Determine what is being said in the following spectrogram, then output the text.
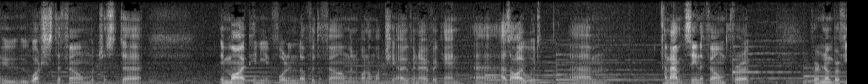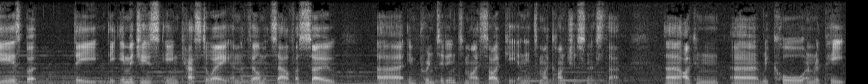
who who watches the film would just in my opinion, fall in love with the film and want to watch it over and over again, uh, as I would. Um, and I haven't seen the film for a, for a number of years, but the the images in Castaway and the film itself are so uh, imprinted into my psyche and into my consciousness that uh, I can uh, recall and repeat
